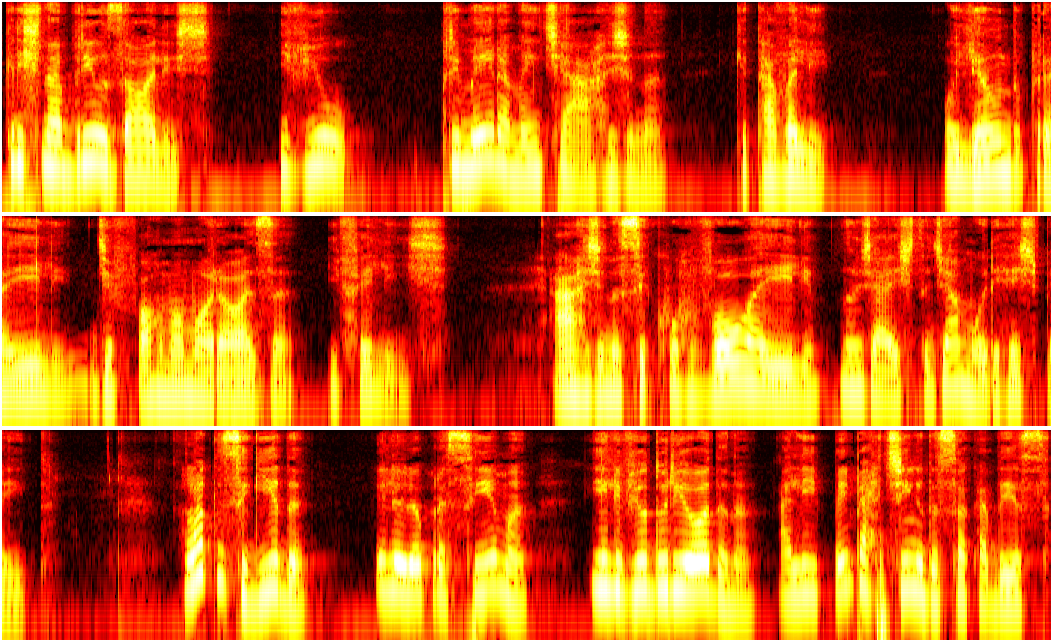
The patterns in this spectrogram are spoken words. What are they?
Krishna abriu os olhos e viu primeiramente a Arjuna, que estava ali, olhando para ele de forma amorosa e feliz. A Arjuna se curvou a ele num gesto de amor e respeito. Logo em seguida, ele olhou para cima e ele viu Duryodhana ali, bem pertinho da sua cabeça.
